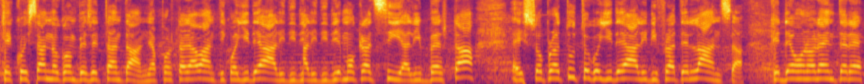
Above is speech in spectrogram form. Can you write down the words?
che quest'anno compie 70 anni, a portare avanti quegli ideali di, di democrazia, libertà e soprattutto quegli ideali di fratellanza che devono rendere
